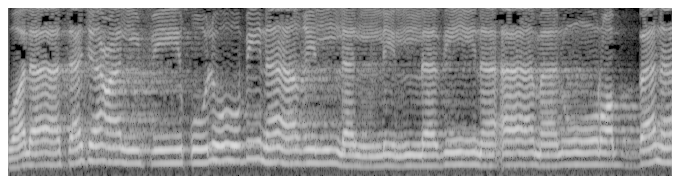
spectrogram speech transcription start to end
ولا تجعل في قلوبنا غلا للذين آمنوا ربنا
